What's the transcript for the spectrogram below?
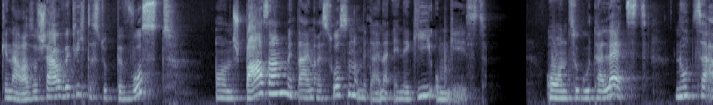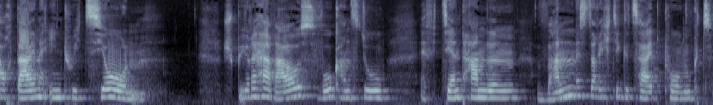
Genau, also schau wirklich, dass du bewusst und sparsam mit deinen Ressourcen und mit deiner Energie umgehst. Und zu guter Letzt, Nutze auch deine Intuition. Spüre heraus, wo kannst du effizient handeln, wann ist der richtige Zeitpunkt,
